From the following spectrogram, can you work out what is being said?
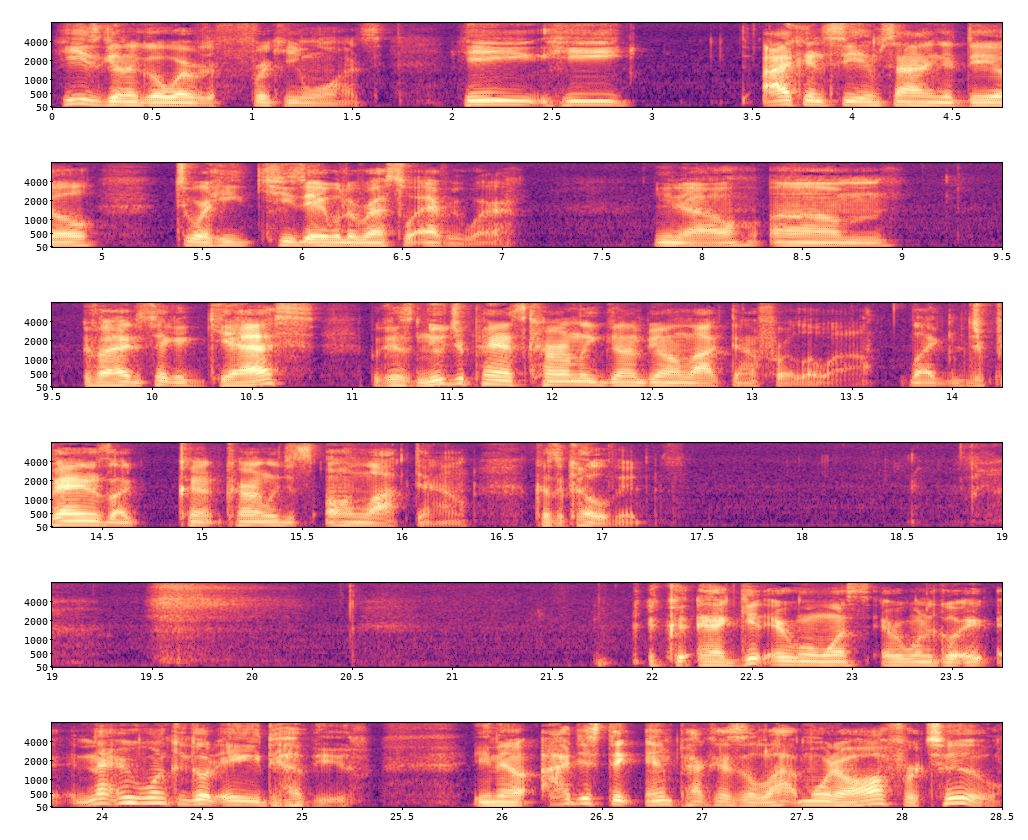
he's gonna go wherever the frick he wants. He he, I can see him signing a deal to where he he's able to wrestle everywhere. You know, um, if I had to take a guess, because New Japan is currently gonna be on lockdown for a little while. Like Japan is like currently just on lockdown because of COVID. And I get everyone wants everyone to go. Eh, not everyone can go to AEW. You know, I just think Impact has a lot more to offer too.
